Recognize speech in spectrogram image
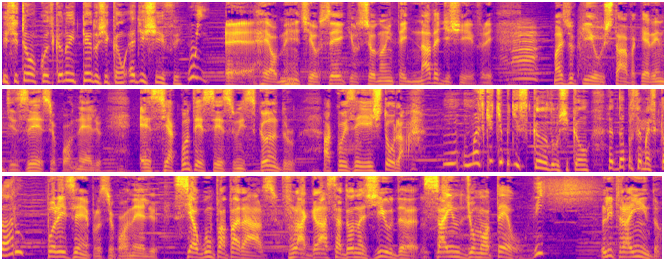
E se tem uma coisa que eu não entendo, Chicão, é de chifre. É, realmente eu sei que o senhor não entende nada de chifre. Mas o que eu estava querendo dizer, seu Cornélio, é se acontecesse um escândalo, a coisa ia estourar. Hum, Mas que tipo de escândalo, Chicão? É, Dá pra ser mais claro? Por exemplo, seu Cornélio, se algum paparazzo flagrasse a dona Gilda saindo de um motel, lhe traindo,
